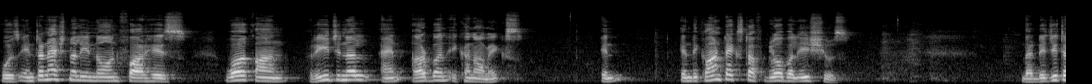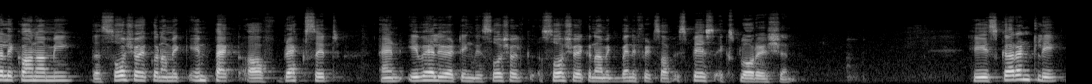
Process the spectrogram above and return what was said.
who is internationally known for his work on regional and urban economics in, in the context of global issues. The digital economy, the socio-economic impact of Brexit, and evaluating the social, socio-economic benefits of space exploration. He is currently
